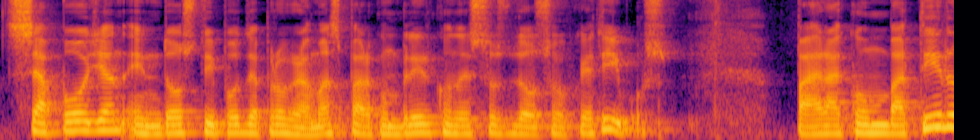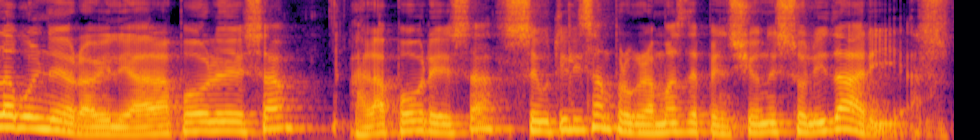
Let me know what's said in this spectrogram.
se apoyan en dos tipos de programas para cumplir con estos dos objetivos. Para combatir la vulnerabilidad a la pobreza, a la pobreza se utilizan programas de pensiones solidarias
